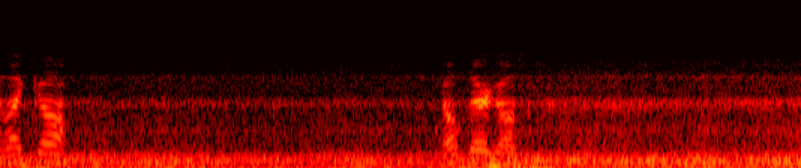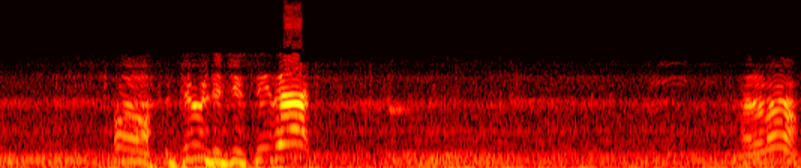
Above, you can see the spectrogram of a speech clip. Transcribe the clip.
let go. Oh, there it goes. Oh, dude, did you see that? I don't know.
